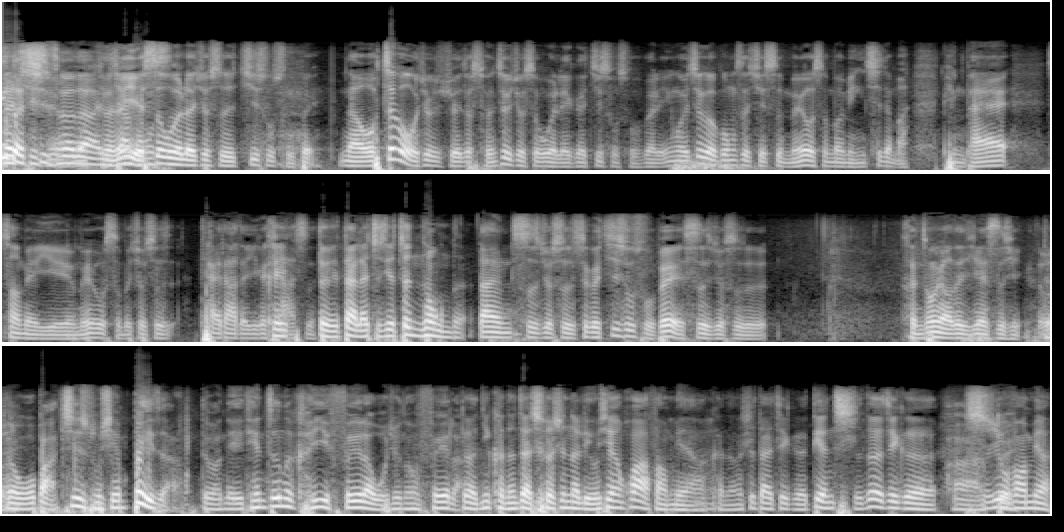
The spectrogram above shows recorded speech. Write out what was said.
的汽车的可能也。是为了就是技术储备。那我这个我就觉得纯粹就是为了一个技术储备了，因为这个公司其实没有什么名气的嘛，品牌上面也没有什么就是太大的一个价值。对带来直接阵痛的。但是就是这个技术储备是就是很重要的一件事情，对对，我把技术先备着，对吧？哪天真的可以飞了，我就能飞了。对你可能在车身的流线化方面啊，可能是在这个电池的这个啊使用方面，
